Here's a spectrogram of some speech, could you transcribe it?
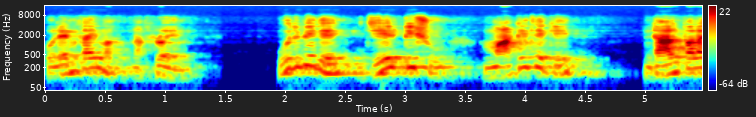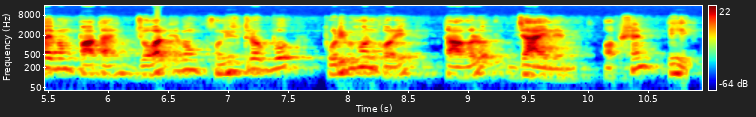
কোলেনকাইমা না ফ্লোয়েম? উদ্ভিদে যে টিস্যু মাটি থেকে ডালপালা এবং পাতায় জল এবং খনিজ দ্রব্য পরিবহন করে তা হলো জাইলেম। অপশন এ।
